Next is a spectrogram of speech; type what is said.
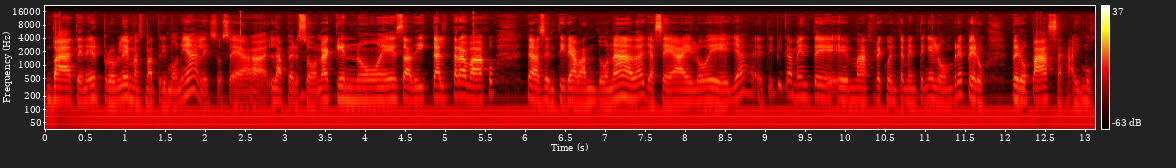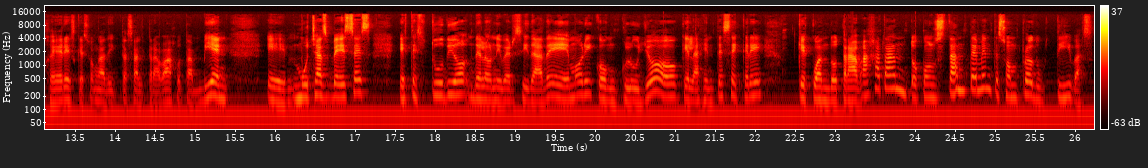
va a tener problemas matrimoniales. O sea, la persona que no es adicta al trabajo se va a sentir abandonada, ya sea él o ella, eh, típicamente más frecuentemente en el hombre, pero, pero pasa. Hay mujeres que son adictas al trabajo también. Eh, muchas veces este estudio de la Universidad de Emory concluyó que la gente se cree que cuando trabaja tanto constantemente son productivas.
